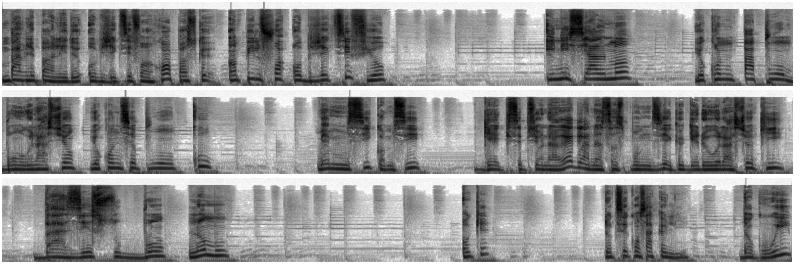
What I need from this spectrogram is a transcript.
Je ne vais pas parler de objectif encore parce que en pile fois objectif yo initialement yo compte pas pour une bonne relation, yo compte c'est pour un coup. Même si comme si il y a exception à règle dans le sens pour me dire que il y a des relations qui basées sur bon l'amour. OK? Donc c'est comme ça que. Donc oui,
